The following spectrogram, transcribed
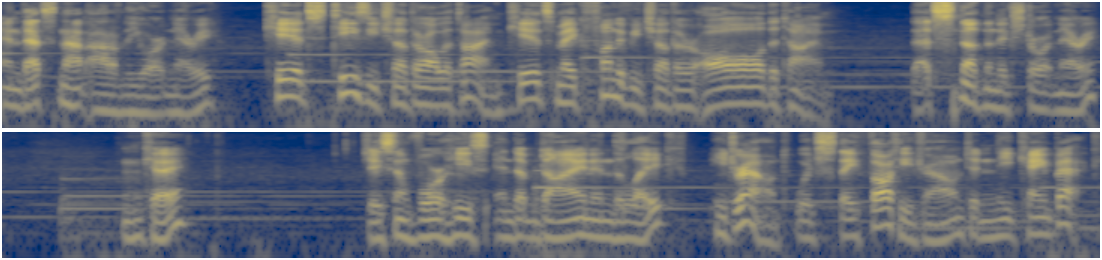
And that's not out of the ordinary. Kids tease each other all the time. Kids make fun of each other all the time. That's nothing extraordinary. Okay. Jason Voorhees ended up dying in the lake. He drowned, which they thought he drowned, and he came back.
